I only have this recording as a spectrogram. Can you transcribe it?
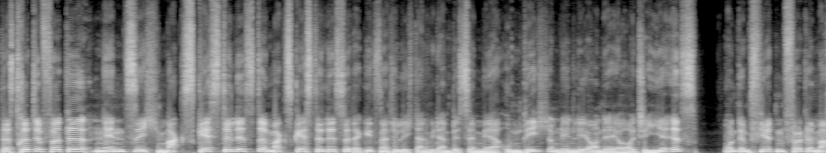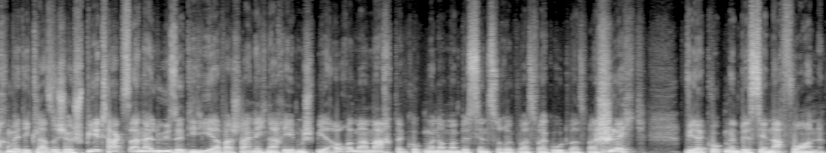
Das dritte Viertel nennt sich Max Gästeliste. Max Gästeliste, da geht es natürlich dann wieder ein bisschen mehr um dich, um den Leon, der ja heute hier ist. Und im vierten Viertel machen wir die klassische Spieltagsanalyse, die ihr wahrscheinlich nach jedem Spiel auch immer macht. Dann gucken wir noch mal ein bisschen zurück, was war gut, was war schlecht. Wir gucken ein bisschen nach vorne.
